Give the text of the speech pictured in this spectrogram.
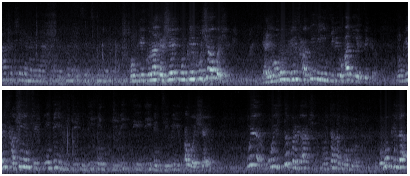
آخر شيء لما سيكون ممكن يكون آخر شيء ممكن يكون شيء أول شيء؟ يعني هو ممكن يسحب دي دي إن تي بي وهذه هي الفكرة. ممكن يسحب دي إن تي دي دي إن تي بي دي دي إن تي بي أول شيء. ويستمر ال reaction وانتهى الموضوع. وممكن لا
